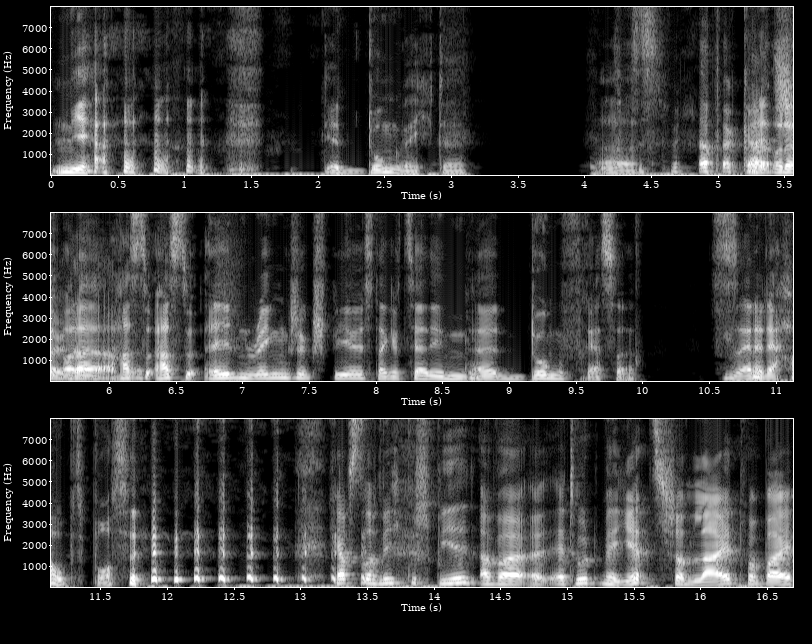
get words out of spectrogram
Ja. der Dungwächter. Ah. Das aber kein oder oder, oder hast, du, hast du Elden Ring schon gespielt? Da gibt es ja den äh, Dungfresser. Das ist einer der Hauptbosse. ich habe es noch nicht gespielt, aber äh, er tut mir jetzt schon leid. Wobei,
